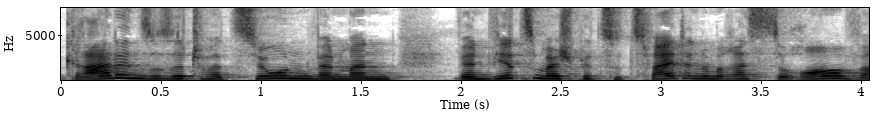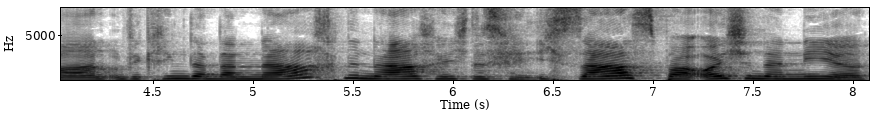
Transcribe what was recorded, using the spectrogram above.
gerade in so Situationen, wenn man, wenn wir zum Beispiel zu zweit in einem Restaurant waren und wir kriegen dann danach eine Nachricht, ich- ich saß bei euch in der Nähe.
